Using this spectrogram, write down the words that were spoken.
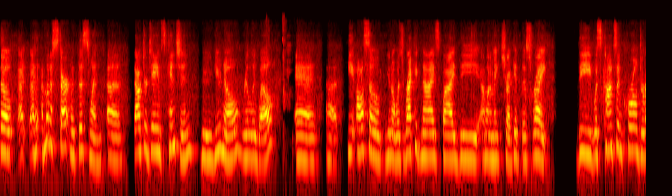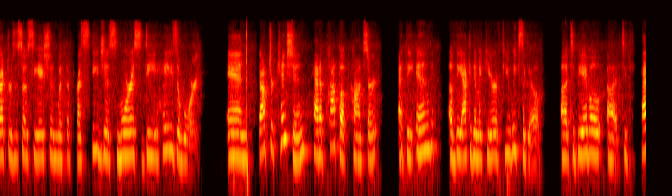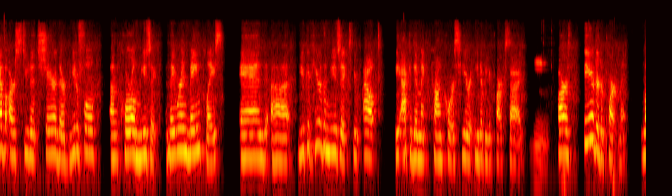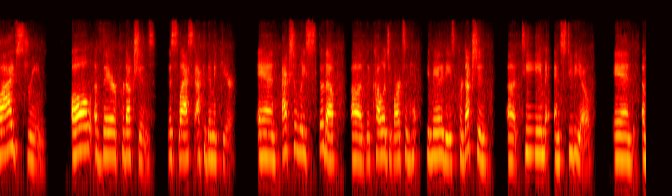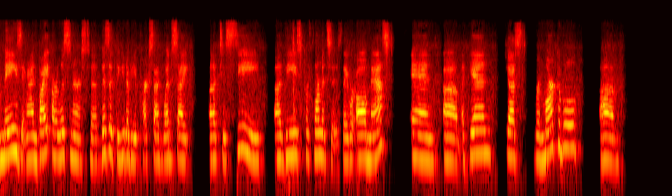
so I, am going to start with this one. Uh, Dr. James Kinchen, who you know really well, and uh, he also, you know, was recognized by the. I want to make sure I get this right. The Wisconsin Choral Directors Association with the prestigious Morris D. Hayes Award. And Dr. Kinchen had a pop-up concert at the end of the academic year a few weeks ago uh, to be able uh, to have our students share their beautiful uh, choral music, and they were in Main Place, and uh, you could hear the music throughout the academic concourse here at UW Parkside. Mm. Our theater department live streamed all of their productions this last academic year and actually stood up uh, the College of Arts and Humanities production uh, team and studio. And amazing. I invite our listeners to visit the UW Parkside website uh, to see uh, these performances. They were all masked, and um, again, just remarkable um,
